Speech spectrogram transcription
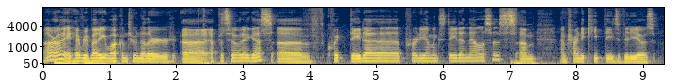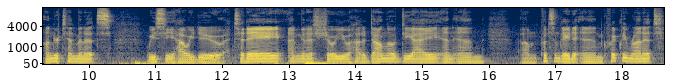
All right, hey everybody, welcome to another uh, episode, I guess, of Quick Data Proteomics Data Analysis. Um, I'm trying to keep these videos under 10 minutes. We see how we do. Today, I'm going to show you how to download DIA-NN, um, put some data in, quickly run it.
